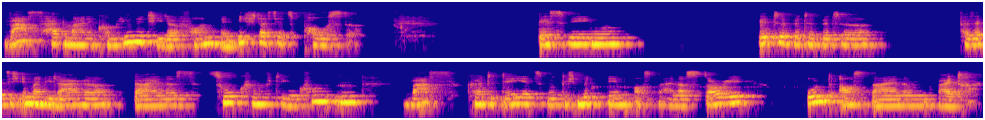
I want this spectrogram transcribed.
was hat meine Community davon, wenn ich das jetzt poste? Deswegen bitte, bitte, bitte versetze dich immer in die Lage deines zukünftigen Kunden. Was könnte der jetzt wirklich mitnehmen aus deiner Story und aus deinem Beitrag?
